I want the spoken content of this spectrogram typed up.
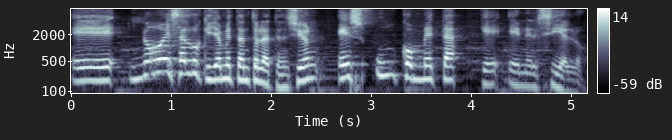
eh, no es algo que llame tanto la atención, es un cometa que en el cielo.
